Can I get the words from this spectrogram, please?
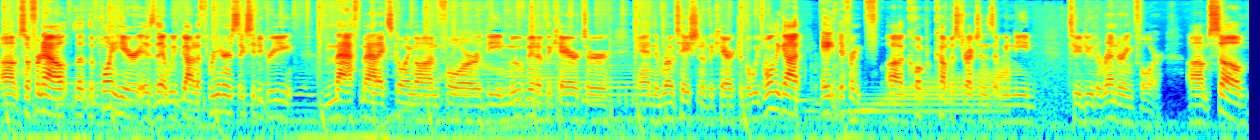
um, so for now, the, the point here is that we've got a 360 degree mathematics going on for the movement of the character and the rotation of the character, but we've only got eight different uh, compass directions that we need to do the rendering for. Um, so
